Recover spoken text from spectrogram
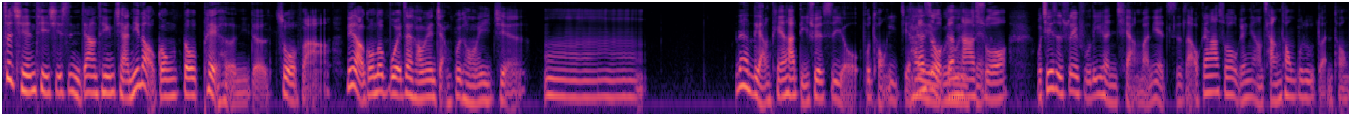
这前提，其实你这样听起来，你老公都配合你的做法，你老公都不会在旁边讲不同意见。嗯，那两天他的确是有不同意见，但是我跟他说，我其实说服力很强嘛，你也知道，我跟他说，我跟你讲，长痛不如短痛。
